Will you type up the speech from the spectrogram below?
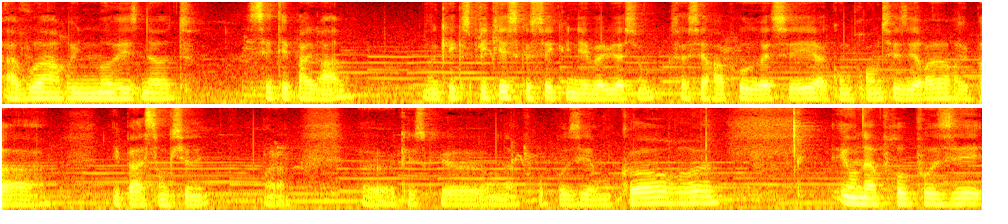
avoir une mauvaise note, c'était pas grave. Donc expliquer ce que c'est qu'une évaluation, ça sert à progresser, à comprendre ses erreurs et pas, à sanctionner. Voilà. Euh, Qu'est-ce qu'on a proposé encore? Et on a proposé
